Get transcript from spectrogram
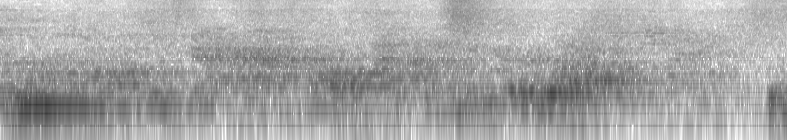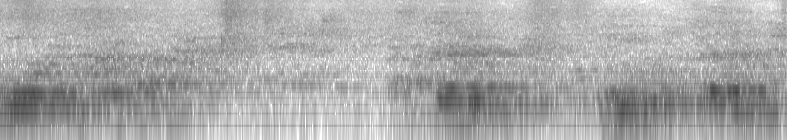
Thank you.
